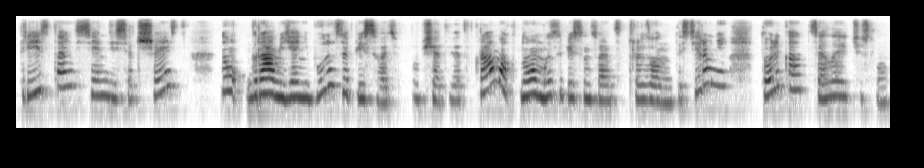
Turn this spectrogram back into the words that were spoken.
376. Ну, грамм я не буду записывать, вообще ответ в граммах, но мы записываем с вами централизованное тестирование только целое число.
